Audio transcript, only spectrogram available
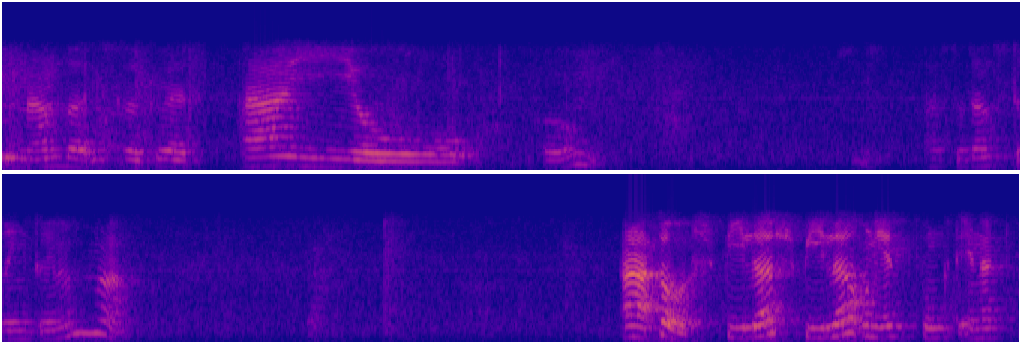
Number ist required. Ah, jo. Warum? Hast du da einen String drinnen? Na. Ah, so, Spieler, Spieler und jetzt Punkt Energie.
